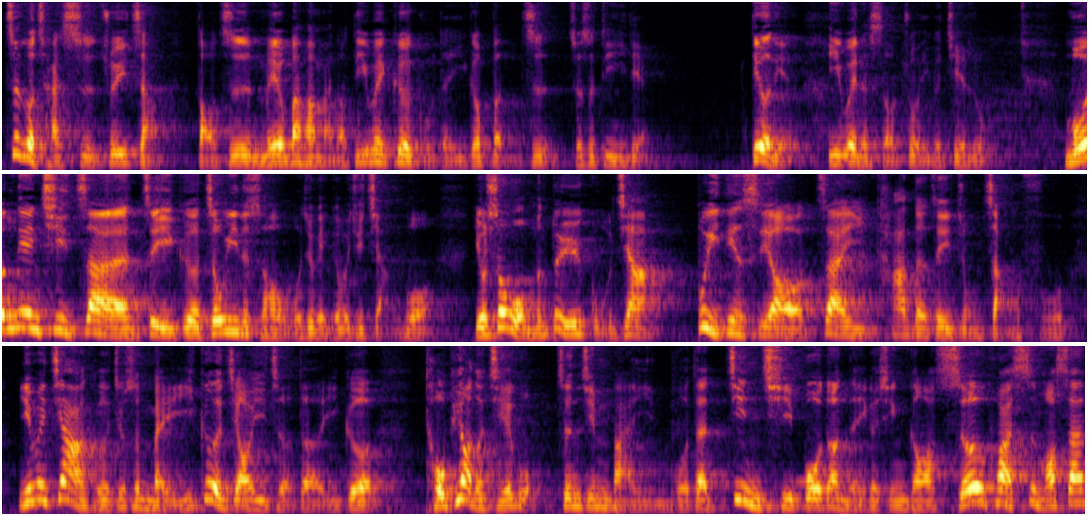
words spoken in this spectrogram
这个才是追涨导致没有办法买到低位个股的一个本质，这是第一点。第二点，低位的时候做一个介入。摩恩电器在这个周一的时候，我就给各位去讲过，有时候我们对于股价不一定是要在意它的这种涨幅，因为价格就是每一个交易者的一个。投票的结果真金白银，我在近期波段的一个新高十二块四毛三，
